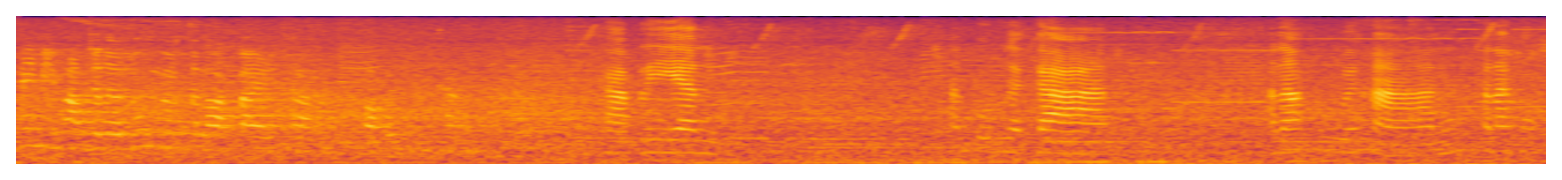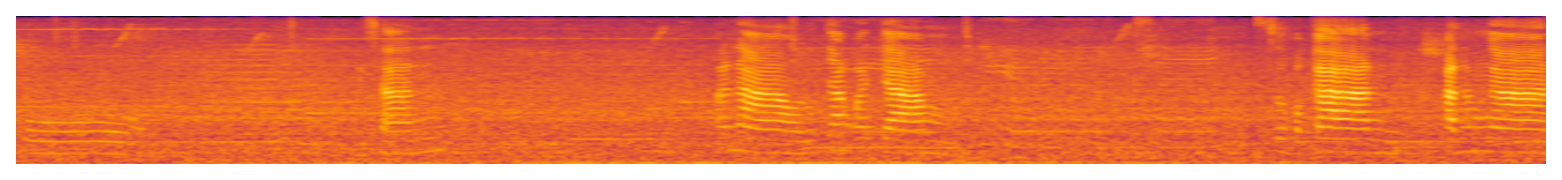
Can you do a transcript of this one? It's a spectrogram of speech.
ให้มีความเจริญรุ่งเรืองตลอดไปค่ะ ขอบคุณค่ะกราบเรียน ท่านผู้อำนวยการคณะผู้บริหารคณะครูดิฉันป้านาวลูกจ้างประจำประสบการณ์การทำงาน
